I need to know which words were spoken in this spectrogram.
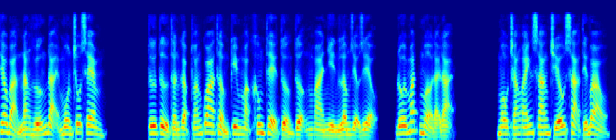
theo bản năng hướng đại môn chỗ xem. Từ tử thần gặp thoáng qua thẩm kim mặc không thể tưởng tượng mà nhìn lâm rượu rượu, đôi mắt mở đại đại. Màu trắng ánh sáng chiếu xạ tiến vào,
